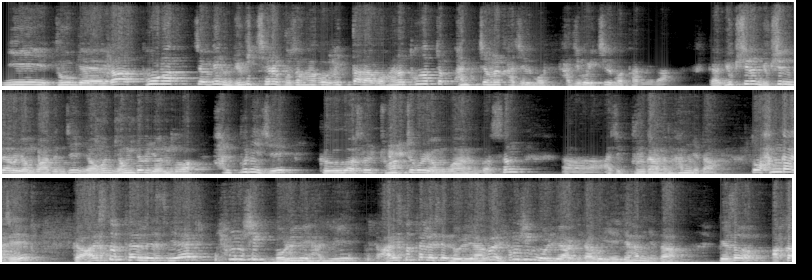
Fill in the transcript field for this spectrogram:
이 두 개가 통합적인 유기체를 구성하고 있다라고 하는 통합적 관점을 가질 못, 가지고 있지 못합니다. 그러니까 육신은 육신대로 연구하든지 영은 영대로 연구할 뿐이지 그것을 종합적으로 연구하는 것은 어, 아직 불가능합니다. 또 한 가지 그 아리스토텔레스의 형식 논리학이 아리스토텔레스의 논리학을 형식 논리학이라고 얘기합니다. 그래서 아까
